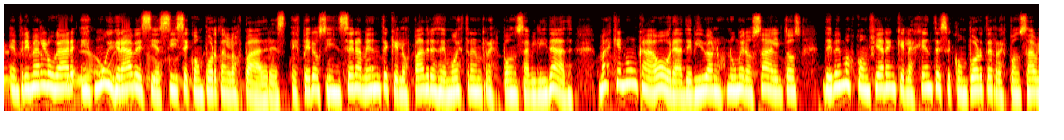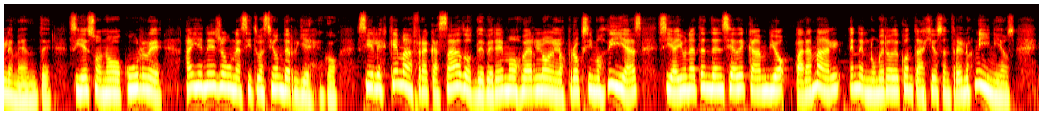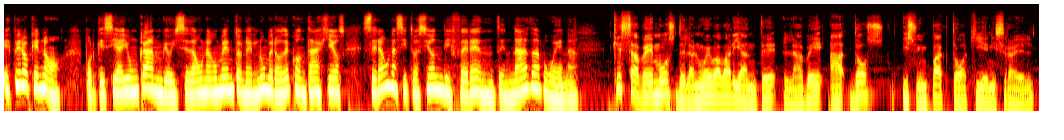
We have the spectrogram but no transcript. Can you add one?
En primer lugar, es muy grave si así se comportan los padres. Espero sinceramente que los padres demuestren responsabilidad. Más que nunca ahora, debido a los números altos, debemos confiar en que la gente se comporte responsablemente. Si eso no ocurre, hay en ello una situación de riesgo. Si el esquema ha fracasado, deberemos verlo en los próximos días si hay una tendencia de cambio para mal en el número de contagios entre los niños. Espero que no, porque si hay un cambio y se da un aumento en el número de contagios, será una situación diferente, nada buena. ¿Qué sabemos de la nueva variante, la BA2, y su impacto aquí en Israel?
